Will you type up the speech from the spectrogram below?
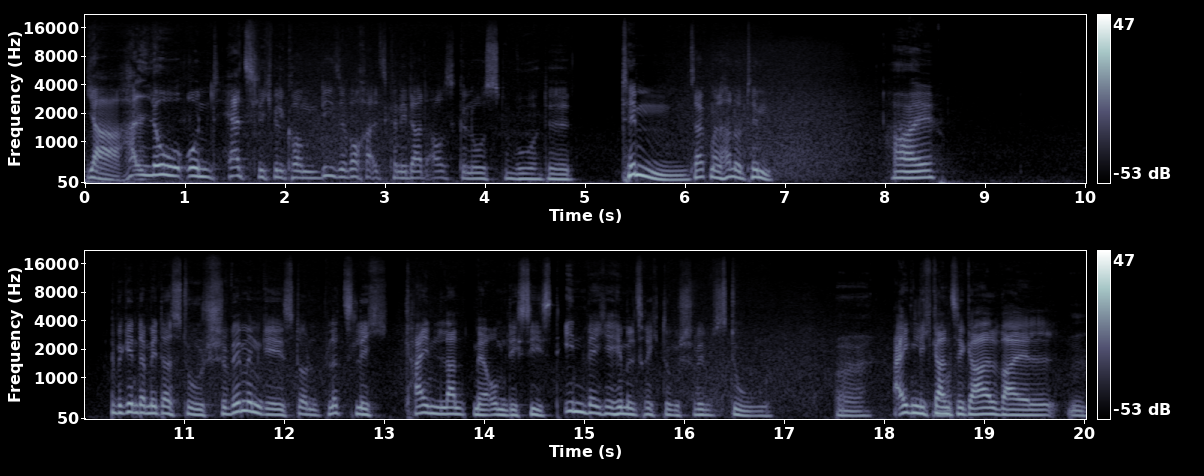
Ja, hallo und herzlich willkommen. Diese Woche als Kandidat ausgelost wurde Tim. Sag mal Hallo, Tim. Hi. Wir beginnen damit, dass du schwimmen gehst und plötzlich kein Land mehr um dich siehst. In welche Himmelsrichtung schwimmst du? Äh, Eigentlich ganz egal, weil mh.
